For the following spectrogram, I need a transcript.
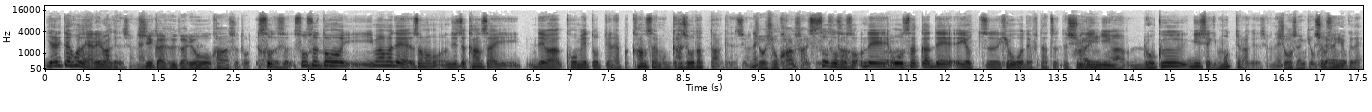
やりたい放題やれるわけですよね。市議会、府議会両方過半数取ったそうです、そうすると、うん、今までその実は関西では公明党っていうのは、やっぱ関西も牙城だったわけですよね。上昇関西そうそうそうそう、で、うん、大阪で4つ、兵庫で2つ、衆議院議員は6議席持ってるわけですよね、小選挙区で。小選挙区で、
